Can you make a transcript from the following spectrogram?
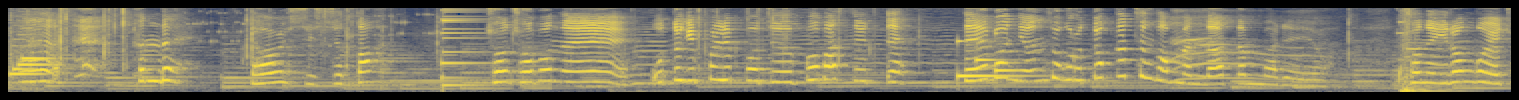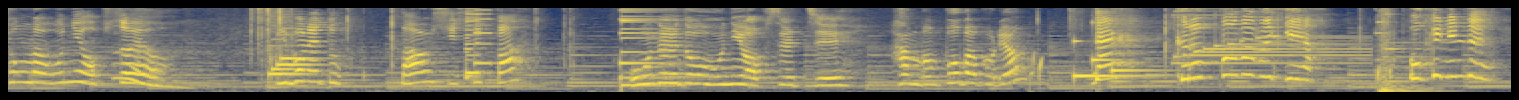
근데 나올 수 있을까? 저 저번에 오뚜기 플리퍼즈 뽑았을 때 네 번 연속으로 똑같은 것만 나왔단 말이에요. 저는 이런 거에 정말 운이 없어요. 이번에도 나올 수 있을까? 오늘도 운이 없을지 한번 뽑아보렴? 네, 그럼 뽑아볼게요. 오키님들,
